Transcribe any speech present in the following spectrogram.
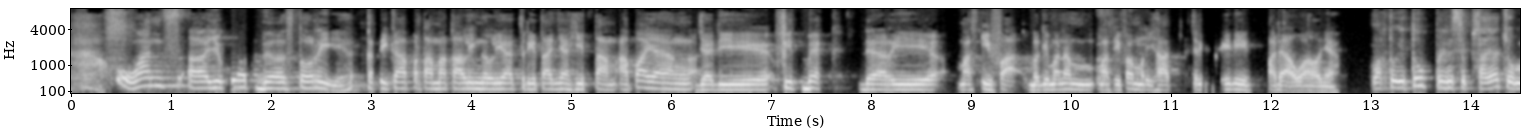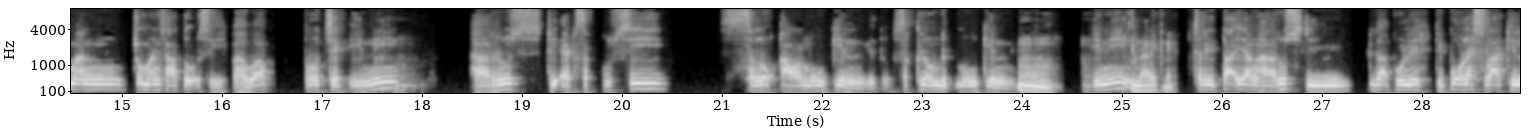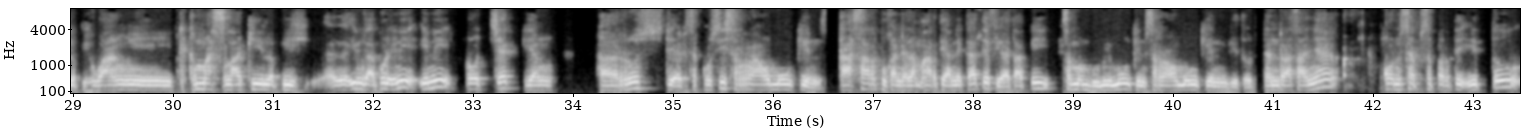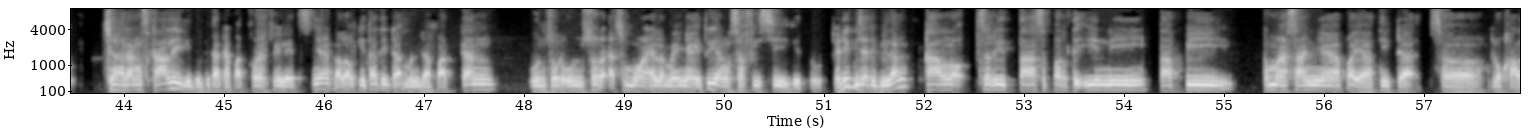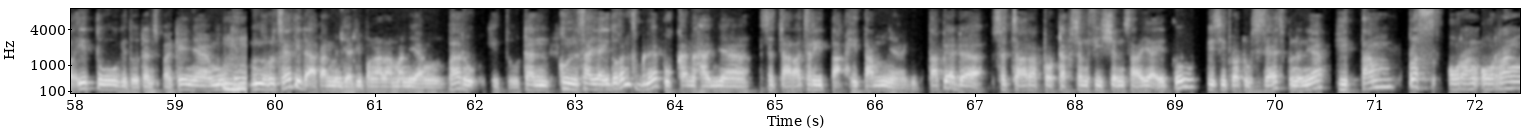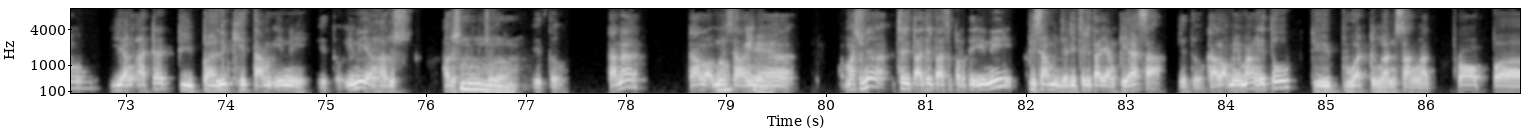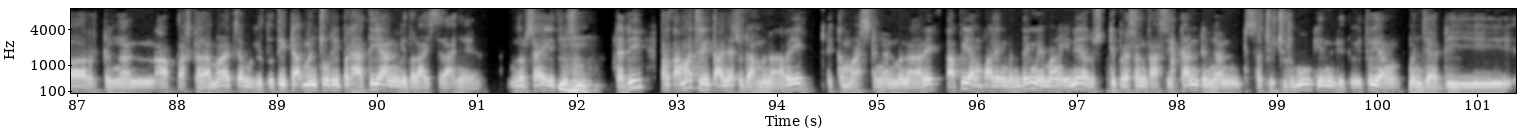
Once uh, you got the story, ketika pertama kali ngelihat ceritanya hitam, apa yang jadi feedback dari Mas Iva? Bagaimana Mas Iva melihat cerita ini pada awalnya? Waktu itu prinsip saya cuman cuman satu sih bahwa project ini harus dieksekusi selokal mungkin gitu, segrounded mungkin. Hmm ini menarik nih. Cerita yang harus di nggak boleh dipoles lagi lebih wangi, dikemas lagi lebih eh, ini nggak boleh. Ini ini project yang harus dieksekusi serau mungkin. Kasar bukan dalam artian negatif ya, tapi semembumi mungkin, serau mungkin gitu. Dan rasanya konsep seperti itu jarang sekali gitu kita dapat privilege-nya kalau kita tidak mendapatkan unsur-unsur semua elemennya itu yang sevisi gitu. Jadi bisa dibilang kalau cerita seperti ini tapi kemasannya apa ya tidak selokal itu gitu dan sebagainya mungkin mm-hmm. menurut saya tidak akan menjadi pengalaman yang baru gitu dan goal saya itu kan sebenarnya bukan hanya secara cerita hitamnya gitu tapi ada secara production vision saya itu visi produksi saya sebenarnya hitam plus orang-orang yang ada di balik hitam ini gitu ini yang harus harus muncul hmm. gitu karena kalau misalnya okay. Maksudnya cerita-cerita seperti ini bisa menjadi cerita yang biasa gitu. Kalau memang itu dibuat dengan sangat proper dengan apa segala macam gitu, tidak mencuri perhatian gitulah istilahnya ya. Menurut saya itu mm -hmm. sih. Mhm. Jadi pertama ceritanya sudah menarik, dikemas dengan menarik, tapi yang paling penting memang ini harus dipresentasikan dengan sejujur mungkin gitu. Itu yang menjadi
